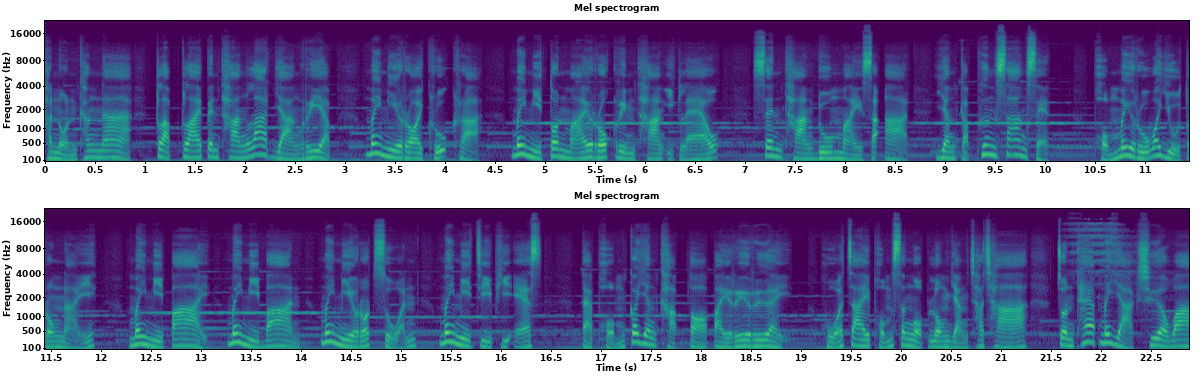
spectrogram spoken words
ถนนข้างหน้ากลับกลายเป็นทางลาดยางเรียบ ไม่มีรอยครุขระไม่มีต้นไม้รกริมทางอีกแล้ว เส้นทางดูใหม่สะอาดยังกับเพิ่งสร้างเสร็จ ผมไม่รู้ว่าอยู่ตรงไหน ไม่มีป้าย ไม่มีบ้าน ไม่มีรถสวน ไม่มี GPS แต่ผมก็ยังขับต่อไปเรื่อยๆ หัวใจผมสงบลงอย่างช้าๆ จนแทบไม่อยากเชื่อว่า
